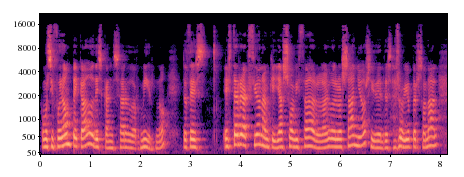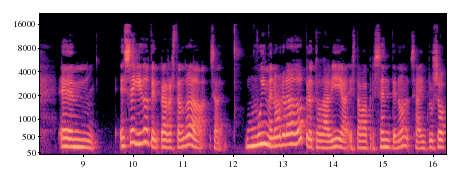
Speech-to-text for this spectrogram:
como si fuera un pecado descansar o dormir, ¿no? Entonces, esta reacción, aunque ya suavizada a lo largo de los años y del desarrollo personal, em, he seguido arrastrándola, o muy menor grado, pero todavía estaba presente, ¿no? O sea, incluso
